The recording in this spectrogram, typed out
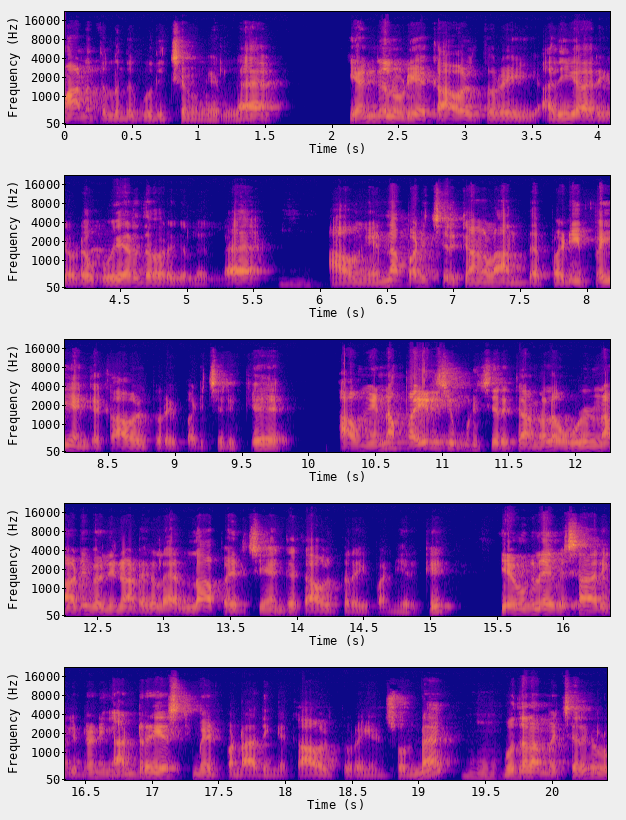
வானத்திலிருந்து குதிச்சவங்க இல்ல எங்களுடைய காவல்துறை அதிகாரிகளோட உயர்ந்தவர்கள் இல்ல. அவங்க என்ன படிச்சிருக்காங்களோ அந்த படிப்பை எங்க காவல்துறை படிச்சிருக்கு. அவங்க என்ன பயிற்சி முடிச்சிருக்காங்களோ உள்நாடு வெளிநாடுகள் எல்லா பயிற்சியும் எங்க காவல்துறை பண்ணியிருக்கு. இவங்களே விசாரிக்கிட்டோம். நீங்க அண்டர் எஸ்டிமேட் பண்ணாதீங்க காவல்துறைன்னு சொன்ன. முதலமைச்சர்கள்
